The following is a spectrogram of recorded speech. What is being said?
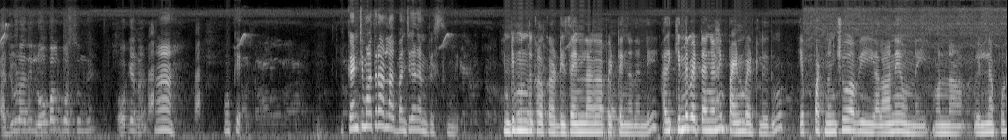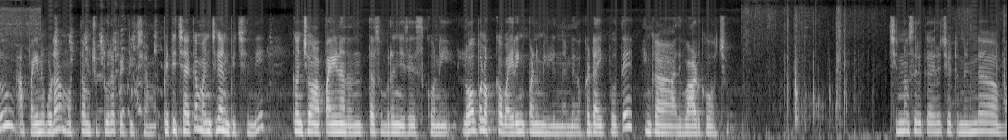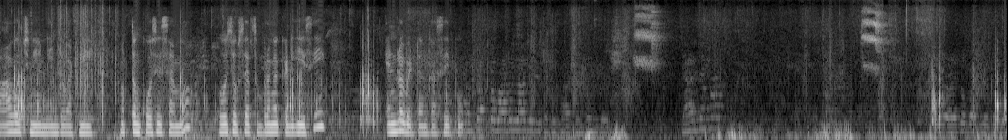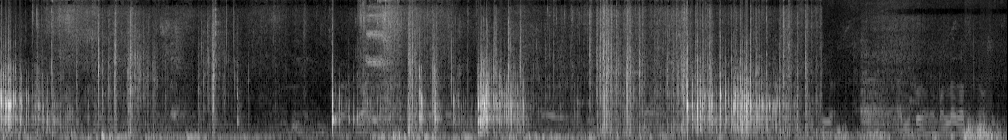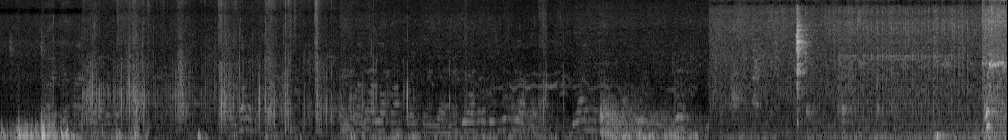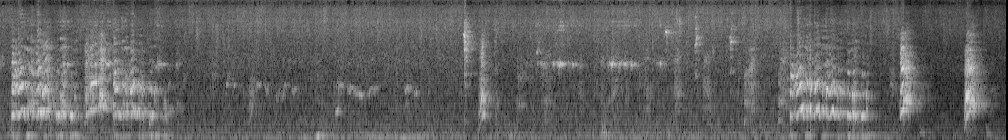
అది చూడు అది లోపలికి వస్తుంది. ఓకేనా? ఓకే. ఇక్కడి నుంచి మాత్రం అలా మంచిగా కనిపిస్తుంది. ఇంటి ముందు ఇక్కడ ఒక డిజైన్ లాగా పెట్టాం కదండి. అది కింద పెట్టాం కానీ పైన పెట్టలేదు. ఎప్పటి నుంచో అవి అలానే ఉన్నాయి. మొన్న వెళ్ళినప్పుడు ఆ పైన కూడా మొత్తం చుట్టూరా పెట్టించాము. పెట్టించాక మంచిగా అనిపించింది. కొంచెం ఆ పైన అదంతా శుభ్రం చేసేసుకొని లోపల ఒక్క వైరింగ్ పని మిగిలిందండి. అది ఒకటి అయిపోతే ఇంకా అది వాడుకోవచ్చు. చిన్న ఉసిరికాయలు చెట్టు నిండా బాగా వచ్చినాయండి. ఇంకా వాటిని మొత్తం కోసేసాము. కోసి ఒకసారి శుభ్రంగా కడిగేసి ఎండలో పెట్టాం కాసేపు.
